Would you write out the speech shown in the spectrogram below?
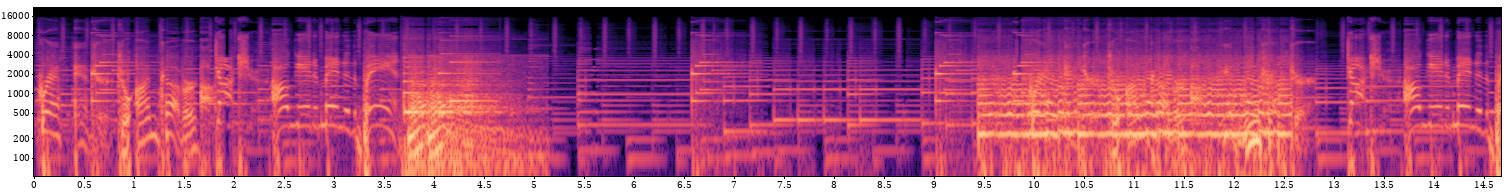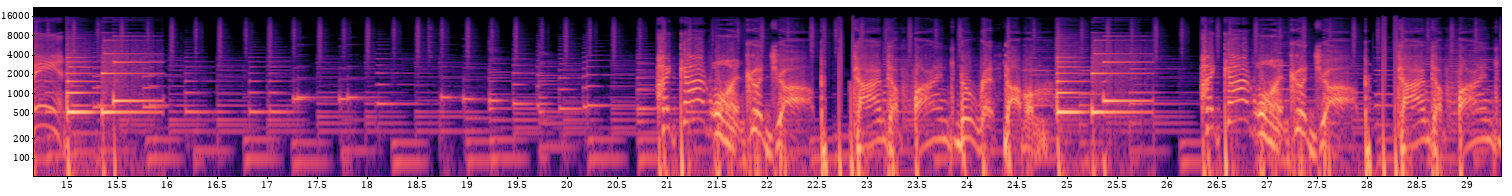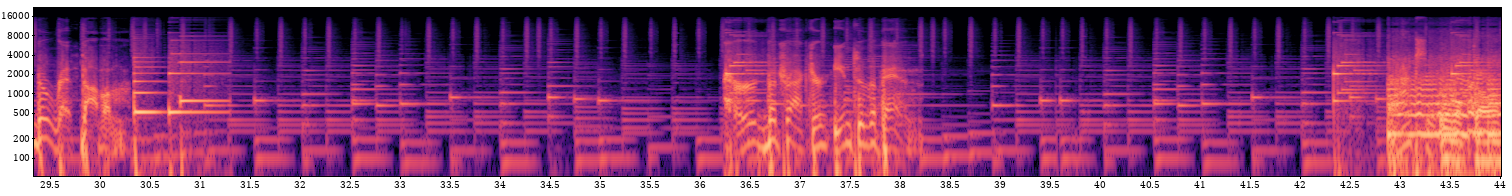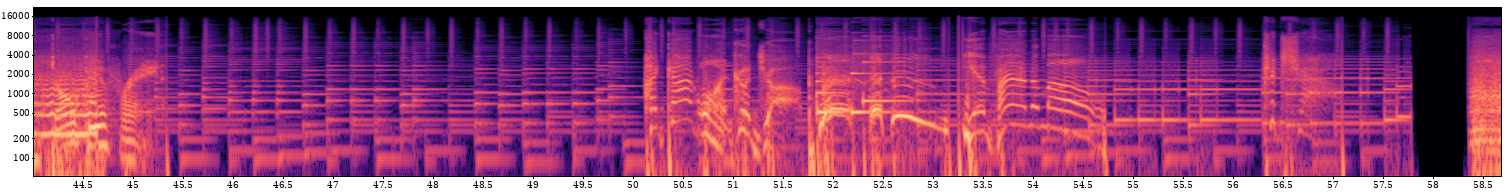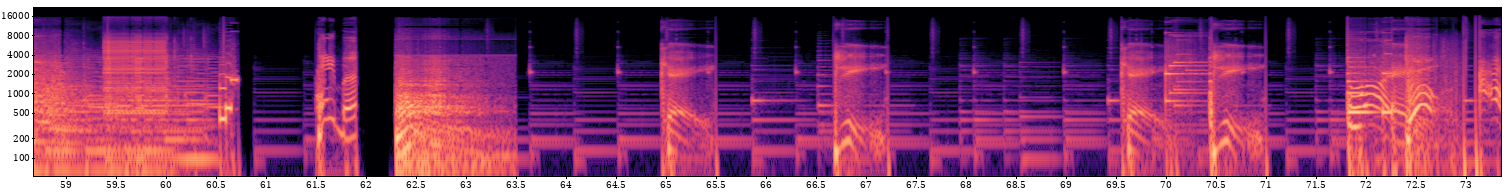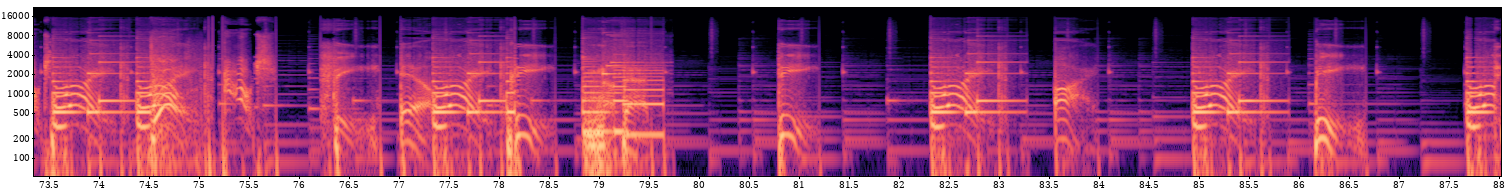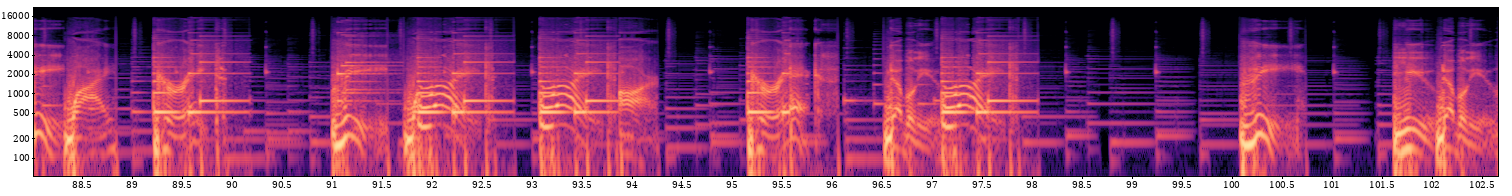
Press enter to uncover a Gotcha. I'll get him into the pen. Into the pen. I got one. Good job. Time to find the rest of them. I got one. Good job. Time to find the rest of them. Herd the tractor into the pen. That's be afraid. I got one. Good job. You found them all. Ka-chow. Hey, bud. K. G. K. G. Right. Whoa. Ouch. Right. Right. W.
